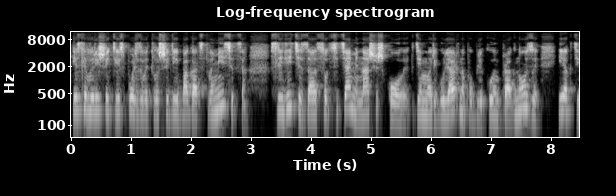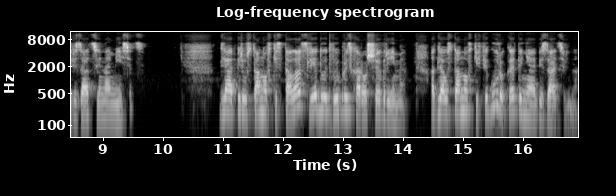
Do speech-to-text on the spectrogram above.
Если вы решите использовать лошадей богатства месяца, следите за соцсетями нашей школы, где мы регулярно публикуем прогнозы и активизации на месяц. Для переустановки стола следует выбрать хорошее время, а для установки фигурок это не обязательно.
